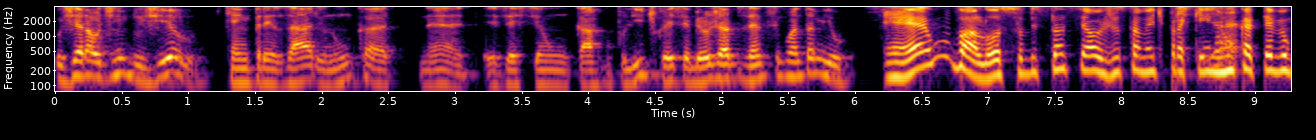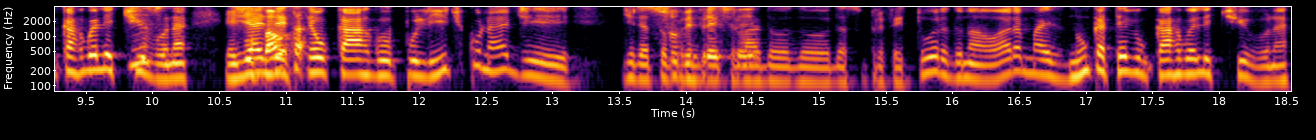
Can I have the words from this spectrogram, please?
o Geraldinho do Gelo, que é empresário, nunca né, exerceu um cargo político, recebeu já 250 mil. É um valor substancial, justamente para quem já, nunca teve um cargo eletivo, isso. né? Ele já o exerceu o cargo político, né? De diretor-presidente lá do, do, da subprefeitura, do Na Hora, mas nunca teve um cargo eletivo, né?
